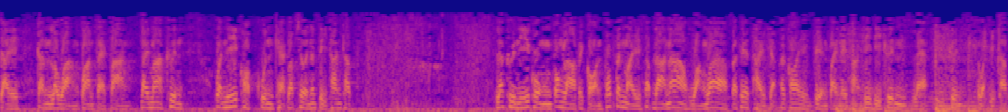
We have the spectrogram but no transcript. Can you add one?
ใจกันระหว่างความแตกต่างได้มากขึ้น วันนี้ขอบคุณแขกรับเชิญทั้งสี่ท่านครับ และคืนนี้คงต้องลาไปก่อน พบกันใหม่สัปดาห์หน้าหวังว่าประเทศไทยจะค่อยๆ เปลี่ยนไปในทางที่ดีขึ้นและดีขึ้น สวัสดีครับ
